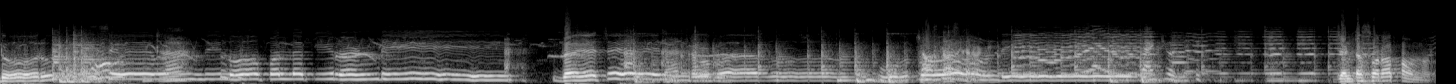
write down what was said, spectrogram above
డోరు లోపలికి రండి. బాబు. కూర్చోండి థ్యాంక్ యూ అండి. జంట స్వరాలు ఉన్నారు.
